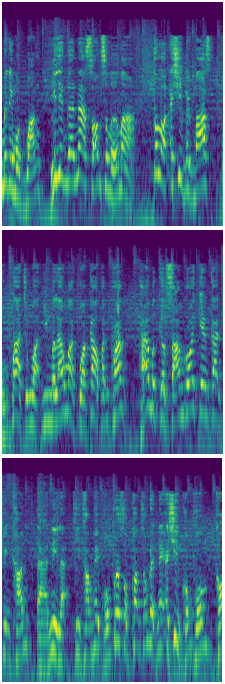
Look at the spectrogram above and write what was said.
ไม่ได้หมดหวัง และยังเดินหน้าซ้อมเสมอมา ตลอดอาชีพนักบาส ผมพลาดจังหวะยิงมาแล้วมากกว่า 9,000 ครั้งแพ้มาเกือบ 300 เกมการแข่งขัน แต่นี่แหละที่ทำให้ผมประสบความสำเร็จในอาชีพของผม ขอ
